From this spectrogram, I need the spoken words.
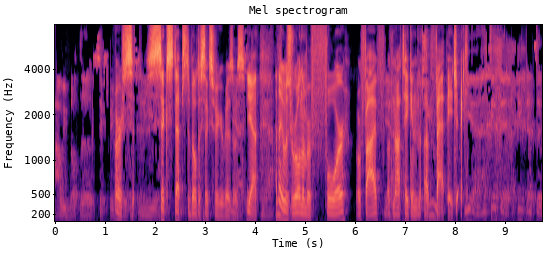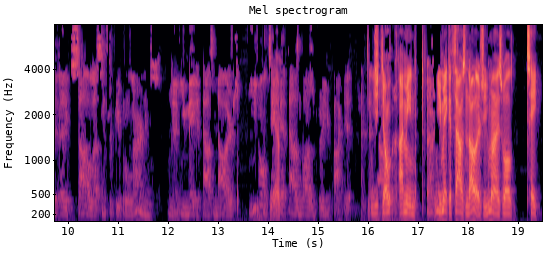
"How We Built the Six Figure or Business s- in a Year." six steps to build a six figure business. Yeah. Yeah. I think it was rule number four or five of not taking But a fat paycheck. Yeah, I think that I think that's a, a solid lesson for people to learn. Is you know, you make a thousand dollars, you don't take Yeah. that thousand dollars and put it in your pocket. You don't, I mean, you make a thousand dollars, you might as well take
